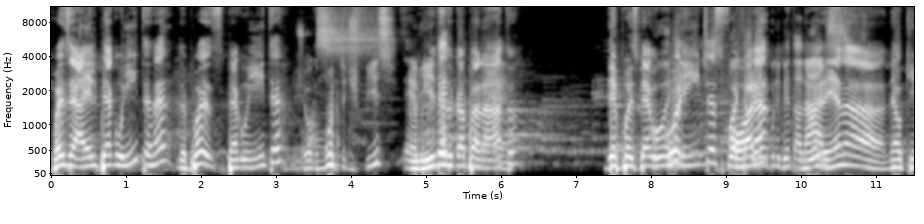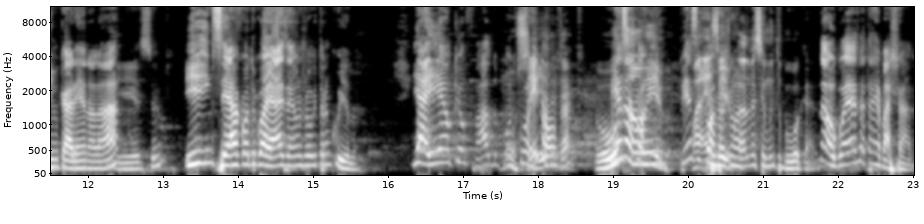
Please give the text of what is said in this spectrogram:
Pois é, aí ele pega o Inter, né? Depois pega o Inter, Jogo muito difícil. É, líder muito- do campeonato. Depois pega o Corinthians tá fora, na Arena, Neoquímica Arena lá. Isso. E encerra contra o Goiás, aí é um jogo tranquilo. E aí é o que eu falo do ponto Não sei corrido, não, gente. tá? Ou Pensa não, comigo, hein? pensa Essa comigo. última rodada vai ser muito boa, cara. Não, o Goiás vai estar rebaixado.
